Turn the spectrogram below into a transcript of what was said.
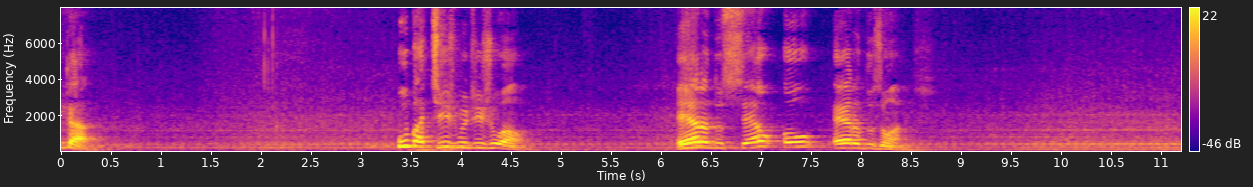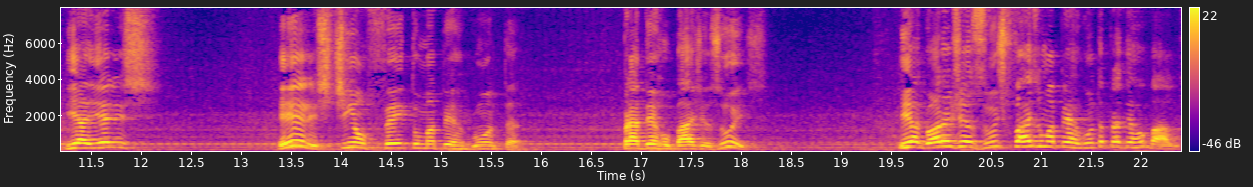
cá. O batismo de João era do céu ou era dos homens? E aí eles eles tinham feito uma pergunta para derrubar Jesus e agora Jesus faz uma pergunta para derrubá-los.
